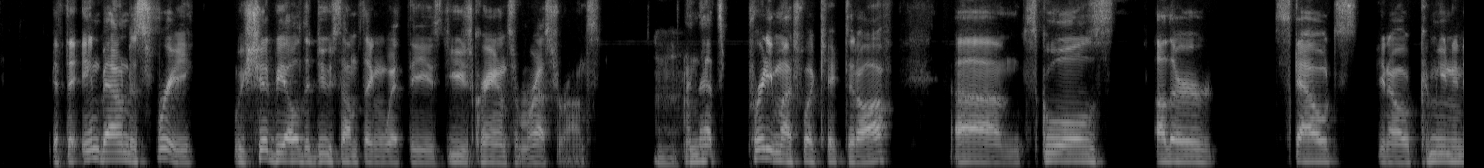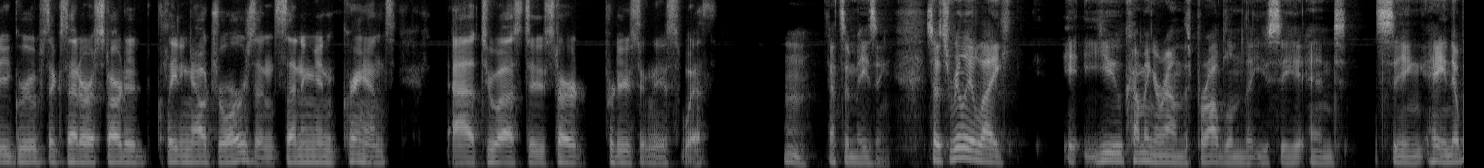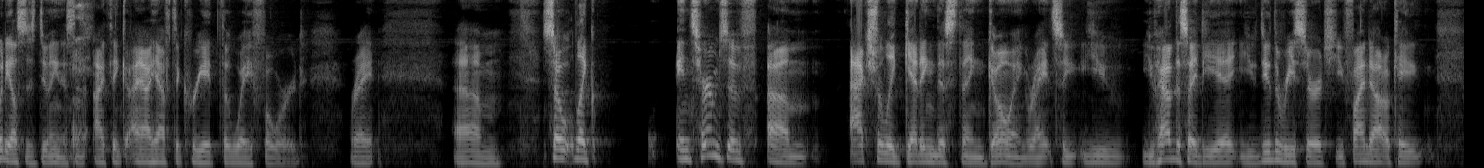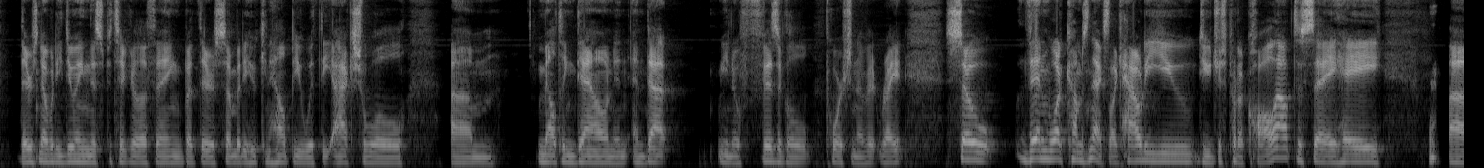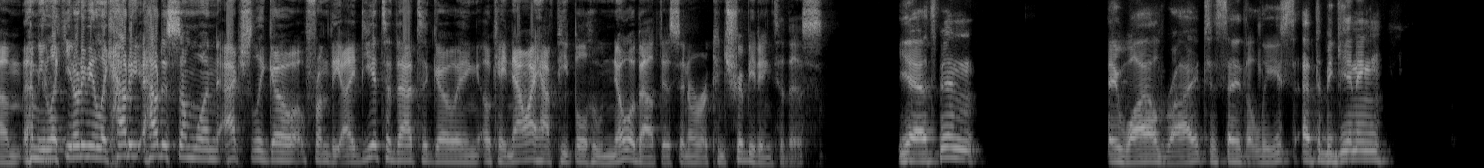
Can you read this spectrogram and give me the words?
if the inbound is free, we should be able to do something with these used crayons from restaurants. Mm-hmm. And that's pretty much what kicked it off. Um, schools, other scouts, you know, community groups, et cetera, started cleaning out drawers and sending in crayons uh, to us to start producing these with. Hmm, that's amazing. So it's really like it, you coming around this problem that you see and seeing, hey, nobody else is doing this, and I think I, I have to create the way forward, right? Um, so like in terms of um, actually getting this thing going, right? So you you have this idea, you do the research, you find out okay, there's nobody doing this particular thing, but there's somebody who can help you with the actual um, melting down and and that you know physical portion of it, right? So then what comes next? Like how do you do you just put a call out to say, "Hey, um, I mean, like, you know what I mean? Like, how do you, how does someone actually go from the idea to that to going, okay, now I have people who know about this and are contributing to this? Yeah, it's been a wild ride to say the least. At the beginning,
